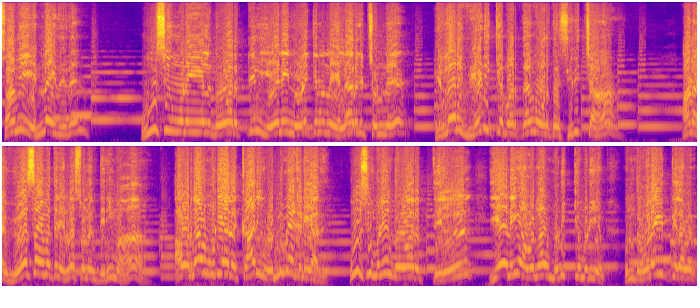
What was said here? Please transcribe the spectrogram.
சாமி என்ன இது இது? ஊசி முனையில் துவாரத்தில் ஏனை நுழைக்கணும்னு எல்லாருக்கும் சொன்னேன். எல்லாரும் வேடிக்கை பார்த்தாங்க ஒருத்தன் சிரிச்சான். ஆனா விவசாய மத்தில என்ன சொன்னேன் தெரியுமா? அவர்னால் முடியாத காரியம் ஒண்ணுமே கிடையாது. ஊசி முனையின் துவாரத்தில் ஏனை அவர்னால் முடிக்க முடியும். இந்த உலகத்தில் அவர்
